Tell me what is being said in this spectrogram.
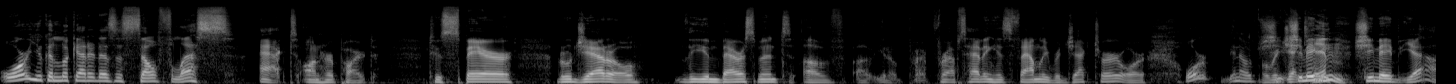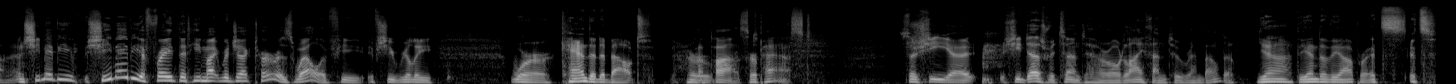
Or you can look at it as a selfless act on her part to spare Ruggiero the embarrassment of uh, you know perhaps having his family reject her or or you know or she, she may him. be she may be, yeah and she may be she may be afraid that he might reject her as well if he if she really were candid about her Her past. her past So she uh, she does return to her old life and to Rambaldo. Yeah, the end of the opera. It's it's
